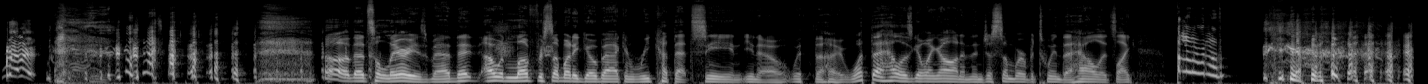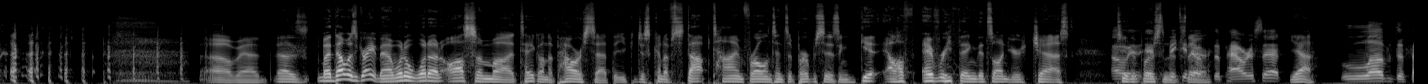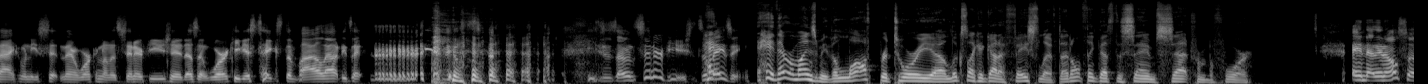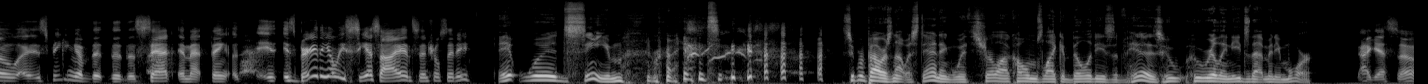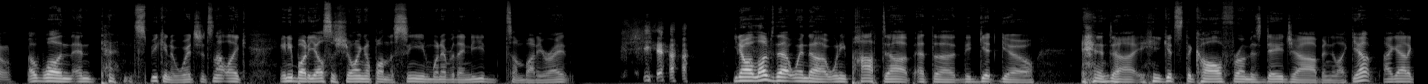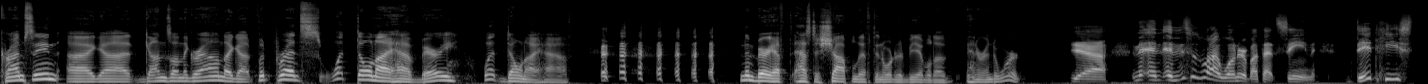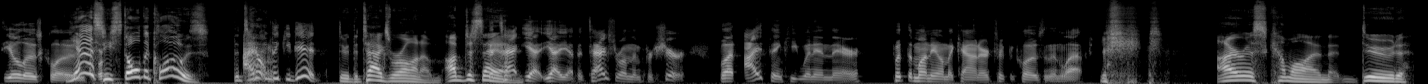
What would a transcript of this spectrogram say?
oh, that's hilarious, man. That I would love for somebody to go back and recut that scene, you know, with the what the hell is going on, and then just somewhere between the hell, it's like. Oh man, that was but that was great, man. What a, what an awesome uh, take on the power set that you could just kind of stop time for all intents and purposes and get off everything that's on your chest to oh, the person that's there. the power set, yeah, love the fact when he's sitting there working on the centrifuge and it doesn't work, he just takes the vial out. And he's like, he's his own centrifuge. It's amazing. Hey, hey, that reminds me, the Loft Pretoria looks like it got a facelift. I don't think that's the same set from before. And and also uh, speaking of the, the, the set and that thing, uh, is, is Barry the only CSI in Central City? It would seem right. Superpowers notwithstanding, with Sherlock Holmes like abilities of his, who who really needs that many more? I guess so. Uh, well, and, and speaking of which, it's not like anybody else is showing up on the scene whenever they need somebody, right? Yeah. You know, I loved that when uh, when he popped up at the the get go, and uh, he gets the call from his day job, and you're like, "Yep, I got a crime scene. I got guns on the ground. I got footprints. What don't I have, Barry? What don't I have?" and then Barry have, has to shoplift in order to be able to enter into work. Yeah, and, and, and this is what I wonder about that scene did he steal those clothes? Yes, or... he stole the clothes. The tag... I don't think he did. Dude, the tags were on him. I'm just saying. Tag... yeah, yeah, yeah. The tags were on them for sure. But I think he went in there, put the money on the counter, took the clothes, and then left. Iris, come on, dude.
